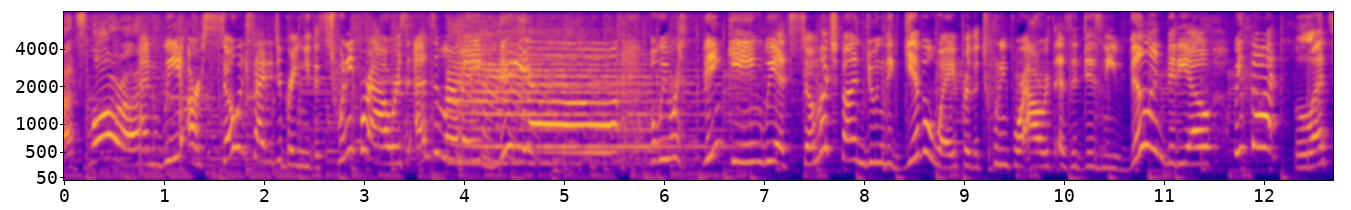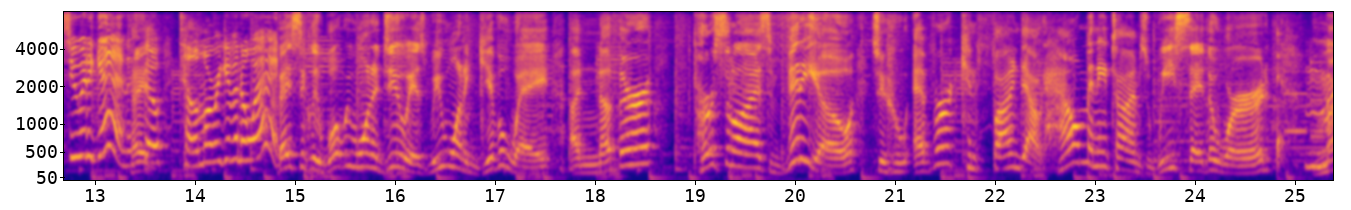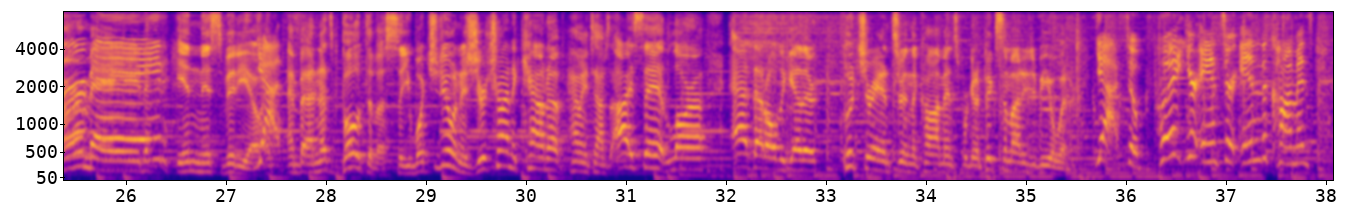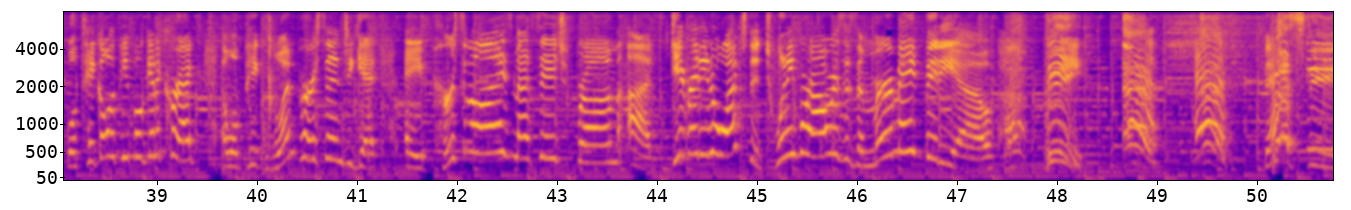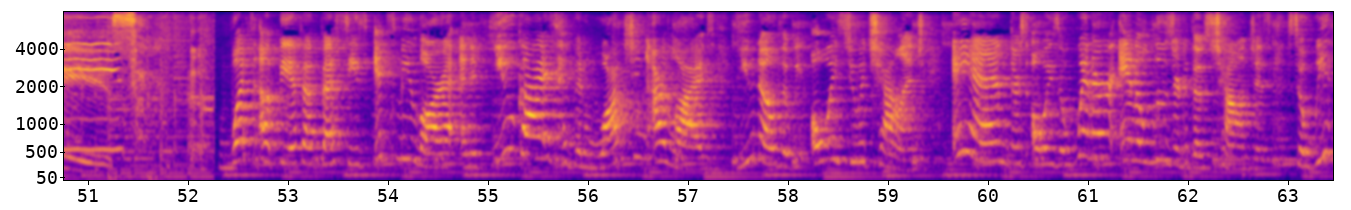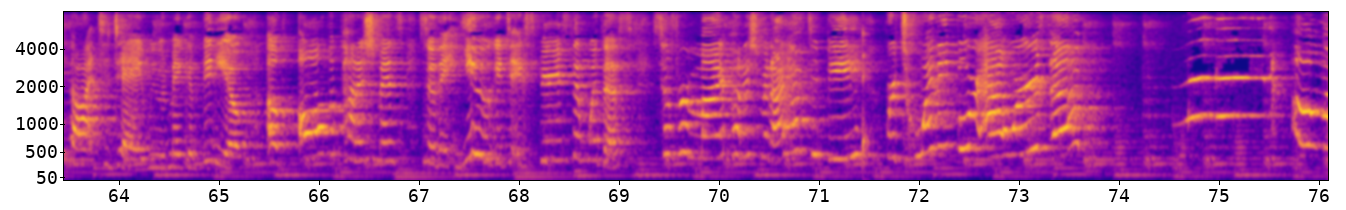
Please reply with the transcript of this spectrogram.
That's Laura. And we are so excited to bring you this 24 hours as a mermaid video. But we were thinking we had so much fun doing the giveaway for the 24 hours as a Disney villain video, we thought, let's do it again. Hey. So tell them what we're giving away. Basically, what we want to do is we want to give away another personalized video to whoever can find out how many times we say the word mermaid, Mermaid. in this video. Yes. And, and that's both of us. So you, what you're doing is you're trying to count up how many times I say it, Laura, add that all together, put your answer in the comments. We're going to pick somebody to be a winner. Yeah, so put your answer in the comments. We'll take all the people who get it correct and we'll pick one person to get a personalized message from us. Get ready to watch the 24 hours as a mermaid video. B F F Besties! What's up, BFF besties? It's me, Laura, and if you guys have been watching our lives, you know that we always do a challenge, and there's always a winner and a loser to those challenges. So we thought today we would make a video of all the punishments so that you get to experience them with us. So for my punishment, I have to be for 24 hours up.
